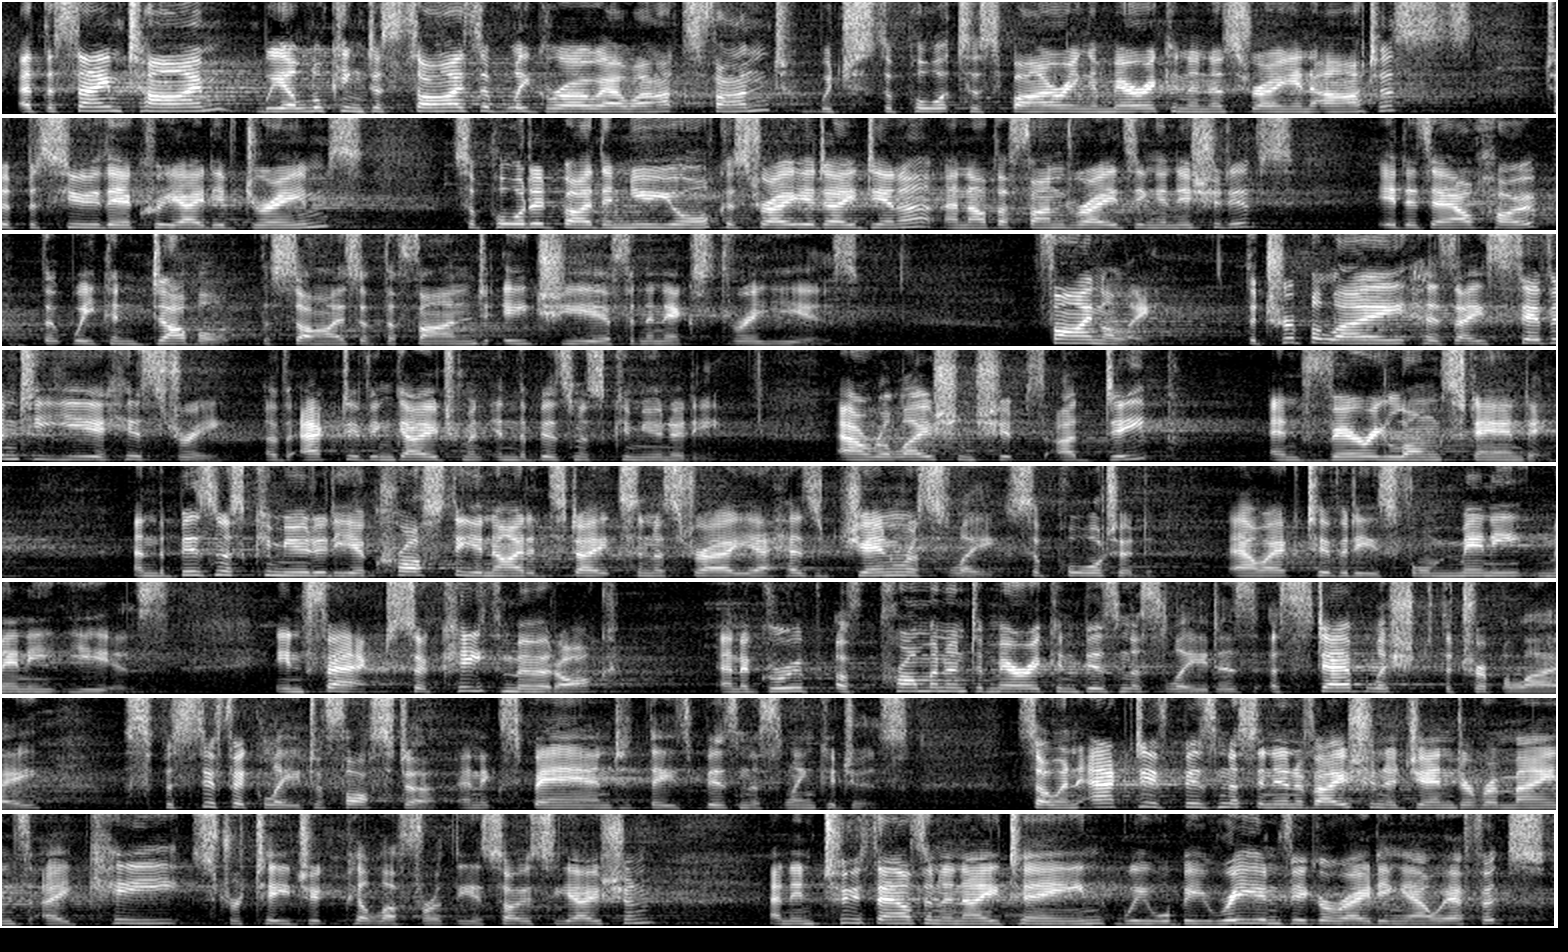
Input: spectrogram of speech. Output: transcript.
At the same time, we are looking to sizably grow our Arts Fund, which supports aspiring American and Australian artists to pursue their creative dreams, supported by the New York Australia Day dinner and other fundraising initiatives. It is our hope that we can double the size of the fund each year for the next three years. Finally, the AAA has a 70 year history of active engagement in the business community. Our relationships are deep and very long standing. And the business community across the United States and Australia has generously supported our activities for many, many years. In fact, Sir Keith Murdoch and a group of prominent American business leaders established the AAA specifically to foster and expand these business linkages. So an active business and innovation agenda remains a key strategic pillar for the association and in 2018 we will be reinvigorating our efforts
